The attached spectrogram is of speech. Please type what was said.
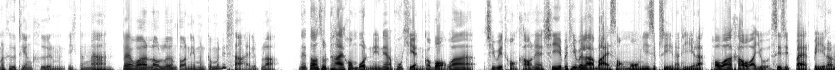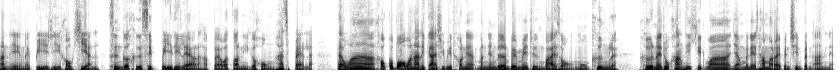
มันคือเที่ยงคืนมันอีกตั้งนาน แปลว่าเราเริ่มตอนนี้มันก็ไม่ได้สายหรือเปล่า ในตอนสุดท้ายของบทนี้เนี่ยผู้เขียนก็บอกว่าชีวิตของเขาเนี่ยชี้ไปที่เวลาบ่าย2โมง24 นาทีแล้ว เพราะว่าเขาอายุ 48 ปีแล้วนั่นเองในปีที่เขาเขียน ซึ่งก็คือ 10 ปีที่แล้วนะครับ แปลว่าตอนนี้ก็คง 58 แล้ว แต่ว่าเขาก็บอกว่านาฬิกาชีวิตเขาเนี่ยมันยังเดินไปไม่ถึงบ่าย2โมงครึ่งเลย คือในทุกครั้งที่คิดว่ายังไม่ได้ทำอะไรเป็นชิ้นเป็นอันเนี่ย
